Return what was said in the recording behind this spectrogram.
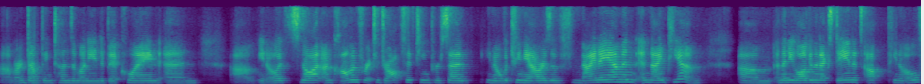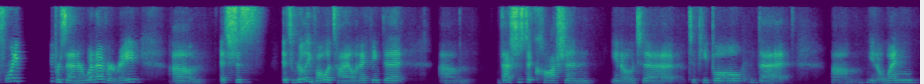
um, are dumping tons of money into Bitcoin and, um, you know, it's not uncommon for it to drop 15%, you know, between the hours of 9 a.m. And, and 9 p.m. Um, and then you log in the next day and it's up, you know, 40% or whatever, right? Um, it's just, it's really volatile, and I think that um, that's just a caution, you know, to to people that um, you know when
